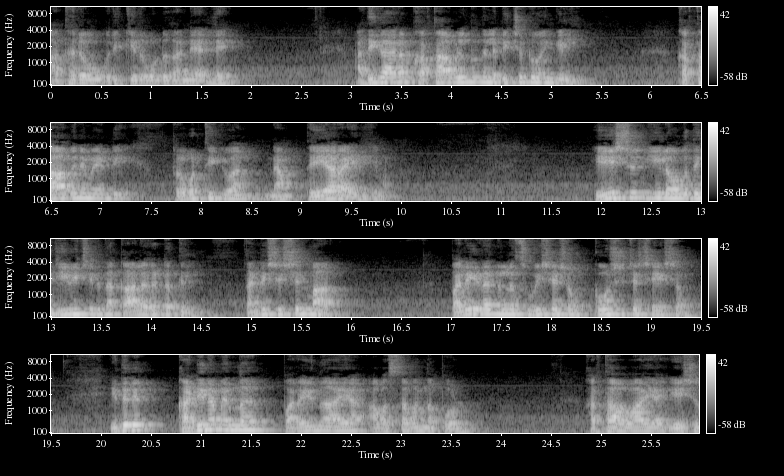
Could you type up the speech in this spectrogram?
അധരവും ഒരുക്കിയത് കൊണ്ട് തന്നെയല്ലേ? അധികാരം കർത്താവിൽ നിന്ന് ലഭിച്ചിട്ടുമെങ്കിൽ കർത്താവിന് വേണ്ടി പ്രവർത്തിക്കുവാൻ നാം തയ്യാറായിരിക്കണം. യേശു ഈ ലോകത്ത് ജീവിച്ചിരുന്ന കാലഘട്ടത്തിൽ തന്റെ ശിഷ്യന്മാർ പലയിടങ്ങളിലും സുവിശേഷം ഉദ്ഘോഷിച്ച ശേഷം ഇതിന് കഠിനമെന്ന് പറയുന്നതായ അവസ്ഥ വന്നപ്പോൾ കർത്താവായ യേശു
